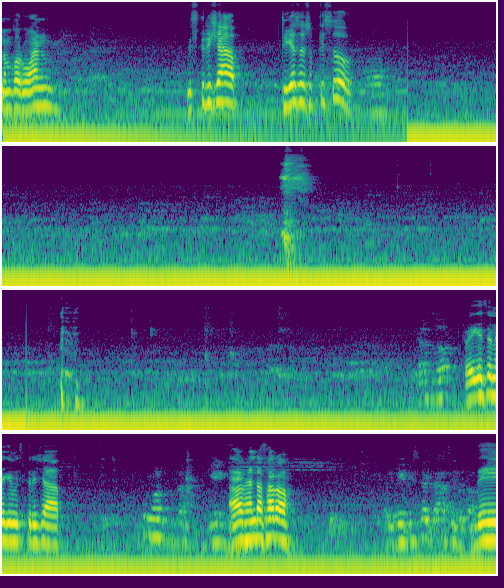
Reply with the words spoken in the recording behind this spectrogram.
নাম্বার ওয়ান মিস্ত্রি সাহেব, ঠিক আছে সব কিছু হয়ে গেছে নাকি মিস্ত্রি সাহেব? আর ভ্যানটা সারো দেখি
